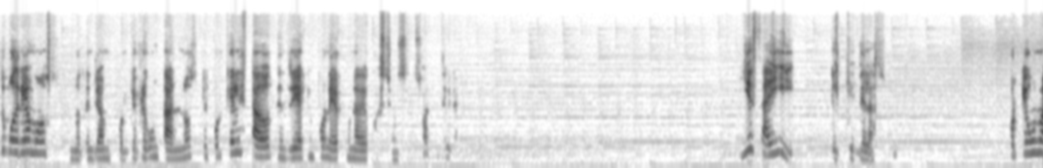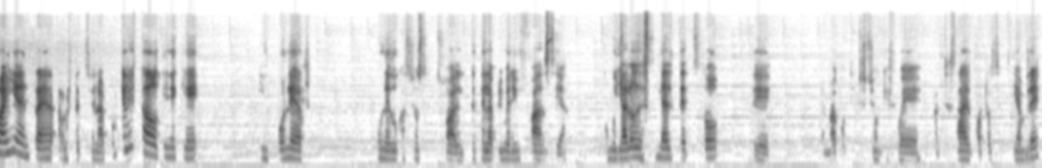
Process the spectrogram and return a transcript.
no podríamos, no tendríamos por qué preguntarnos el por qué el Estado tendría que imponer una adecuación sexual integral. Y es ahí el kit del asunto porque uno ahí entra a reflexionar. ¿Por qué el Estado tiene que imponer una educación sexual desde la primera infancia? Como ya lo decía el texto de la nueva constitución que fue rechazada el 4 de septiembre,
